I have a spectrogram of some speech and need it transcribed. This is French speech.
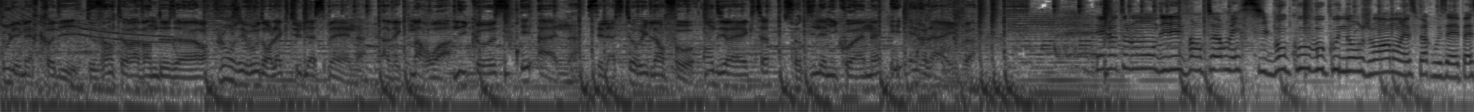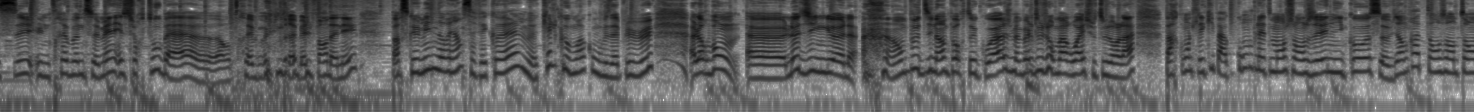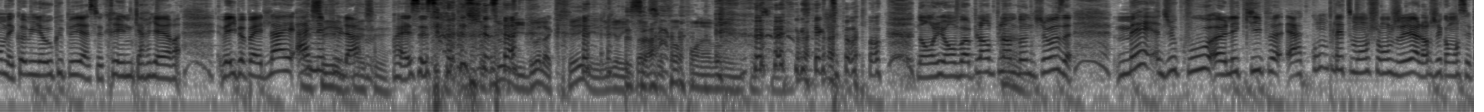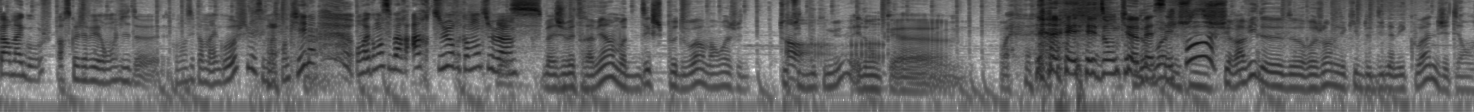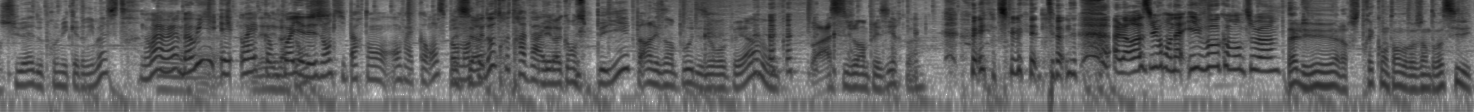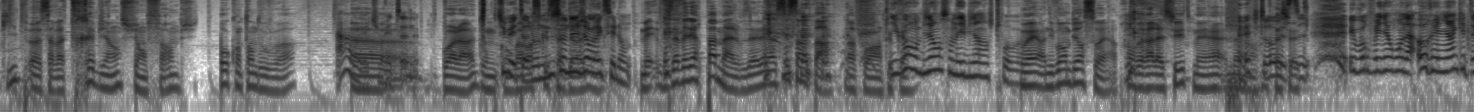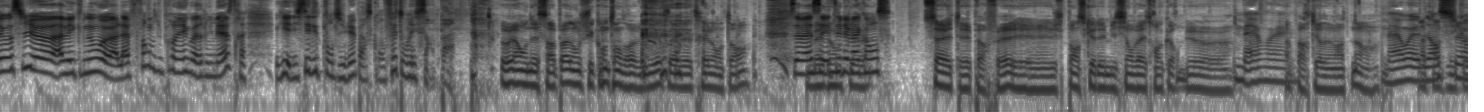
Tous les mercredis, de 20h à 22h, plongez-vous dans l'actu de la semaine avec Marois, Nikos et Anne. C'est la story de l'info en direct sur Dynamic One et Air Live. Hello tout le monde, il est 20h, merci beaucoup beaucoup de nous rejoindre, on espère que vous avez passé une très bonne semaine et surtout bah, euh, un très, une très belle fin d'année parce que mine de rien ça fait quand même quelques mois qu'on vous a plus vu. Alors bon, euh, le jingle, un peu dit n'importe quoi, je m'appelle toujours Marois, je suis toujours là. Par contre l'équipe a complètement changé, Nikos viendra de temps en temps mais comme il est occupé à se créer une carrière, eh ben, il peut pas être là et Anne n'est plus là. Ouais c'est ça. Surtout il doit la créer, je dirais pas assez fort pour en avoir une. Exactement. Non on lui envoie plein plein de bonnes choses. Mais du coup, euh, l'équipe a complètement changé. Alors j'ai commencé par ma gauche, parce que j'avais envie de commencer par ma gauche, laissez-moi tranquille. On va commencer par Arthur, comment tu vas? Bah, Je vais très bien, moi dès que je peux te voir, moi je vais tout de suite oh. beaucoup mieux. Et donc... Euh, Ouais. et donc, euh, bah, c'est je, suis, je suis ravi de, rejoindre l'équipe de Dynamic One. J'étais en Suède au premier quadrimestre. Ouais, ouais, bah oui. Et ouais, comme quoi, il y a des gens qui partent en, vacances pendant que d'autres travaillent. Des vacances payées par les impôts des Européens. Donc, bah, c'est toujours un plaisir, quoi. oui, tu m'étonnes. Alors, à suivre, on a Ivo. Comment tu vas? Salut. Alors, je suis très content de rejoindre aussi l'équipe. Euh, ça va très bien. Je suis en forme. Je suis trop content de vous voir. Ah ouais, tu euh, m'étonnes. Voilà, donc. Tu m'étonnes, nous sommes des gens excellents. Mais vous avez l'air pas mal, vous avez l'air assez sympa, ma foi, en tout niveau cas. Niveau ambiance, on est bien, je trouve. Ouais, au niveau ambiance, ouais. Après, on verra la suite, mais. Euh, non, je trouve aussi. Et pour finir, on a Aurélien qui était aussi euh, avec nous à la fin du premier quadrimestre et qui a décidé de continuer parce qu'en fait, on est sympa. Ouais, on est sympa, donc je suis content de revenir, ça fait très longtemps. Ça va, ça a été les vacances? Ça a été parfait et je pense que l'émission va être encore mieux euh, à partir de maintenant. Bah ouais, bien sûr.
